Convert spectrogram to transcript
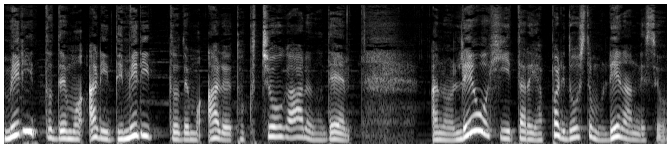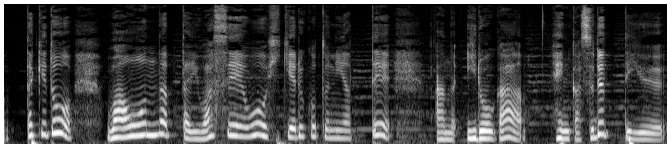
メリットでもありデメリットでもある特徴があるのであのレを弾いたらやっぱりどうしてもレなんですよ。だけど和音だったり和声を弾けることによってあの色が変化するっていう、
